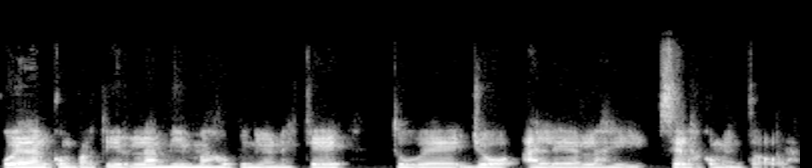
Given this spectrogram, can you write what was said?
puedan compartir las mismas opiniones que tuve yo a leerlas y se las comento ahora.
